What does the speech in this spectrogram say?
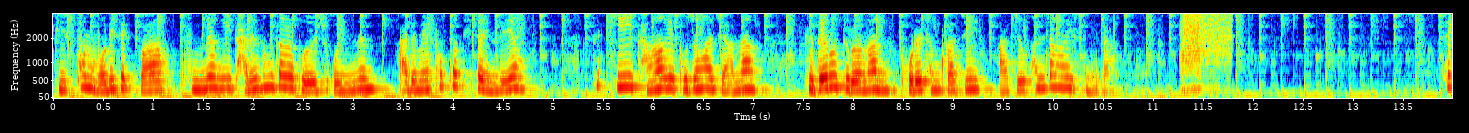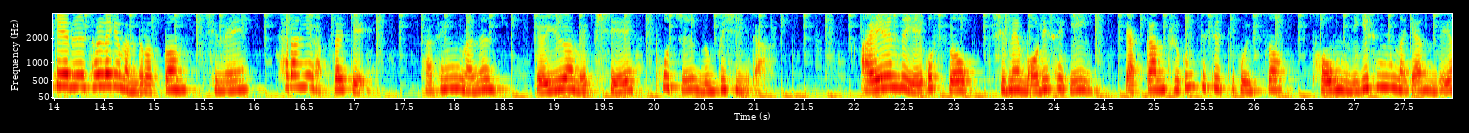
비슷한 머리색과 분명히 다른 성장을 보여주고 있는 아름의 포토 티저인데요. 특히 강하게 보정하지 않아 그대로 드러난 볼의 점까지 아주 환장하겠습니다. 세계를 설레게 만들었던 진의 사랑의 밥살개가 생각나는 여유와 맵시의 포즈 눈빛입니다. 아일랜드 예고 속 진의 머리색이 약간 붉은빛을 띠고 있어 더욱 이기 생각나게 하는데요.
